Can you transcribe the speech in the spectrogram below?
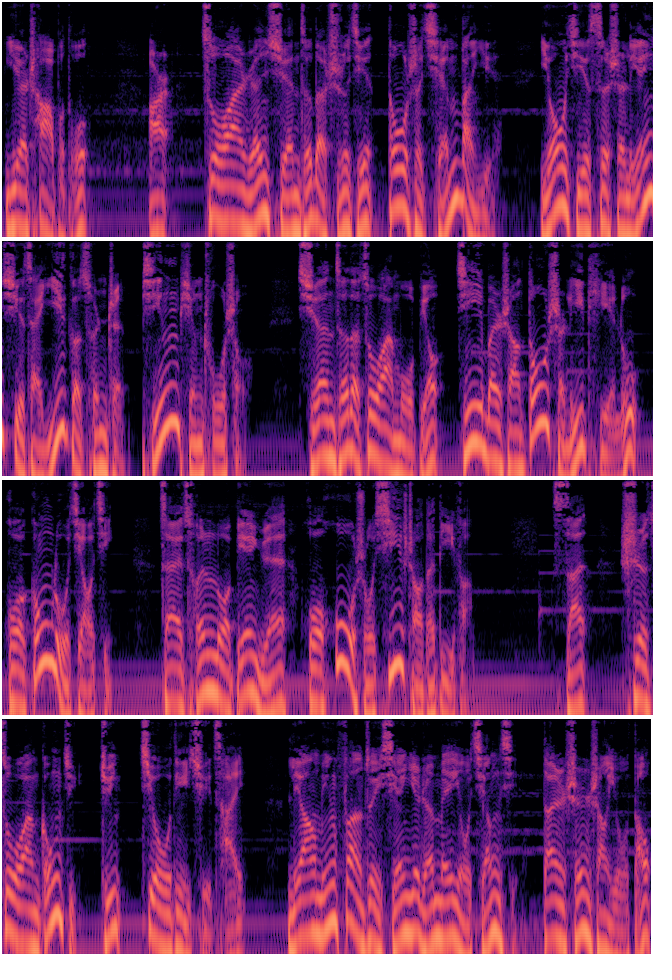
也差不多。二，作案人选择的时间都是前半夜，有几次是连续在一个村镇频频出手，选择的作案目标基本上都是离铁路或公路较近，在村落边缘或户数稀少的地方。三是作案工具。均就地取材，两名犯罪嫌疑人没有枪械，但身上有刀，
